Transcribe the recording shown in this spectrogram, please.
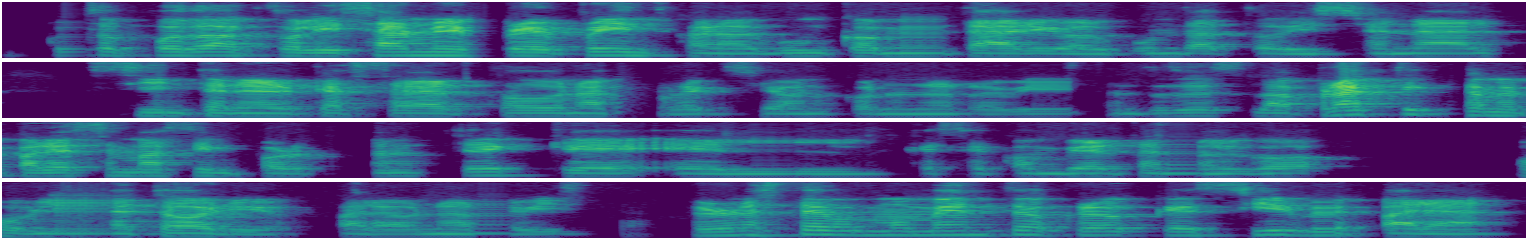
incluso puedo actualizar mi preprint con algún comentario, algún dato adicional sin tener que hacer toda una corrección con una revista. Entonces, la práctica me parece más importante que el que se convierta en algo obligatorio para una revista. Pero en este momento creo que sirve para,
